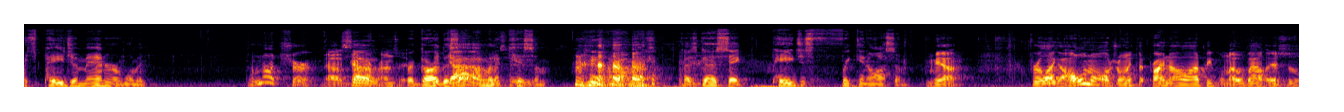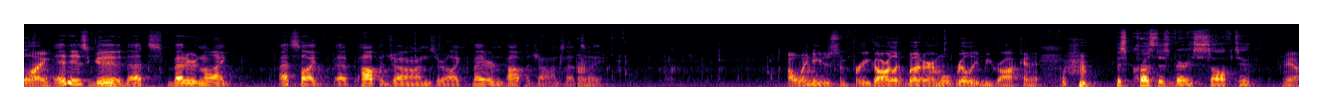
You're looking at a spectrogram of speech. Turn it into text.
Is Page a man or a woman? I'm not sure. Uh, guy So- runs it. Regardless, I, I'm gonna kiss him. I'm not, I was gonna say Page is freaking awesome. Yeah. For like a hole in the wall joint that probably not a lot of people know about, this is like It is good. That's better than like. That's like at Papa John's or like better than Papa John's. I'd say. all we need is some free garlic butter and we'll really be rocking it. This crust is very soft too. yeah.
